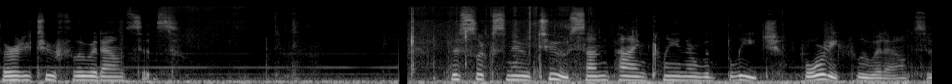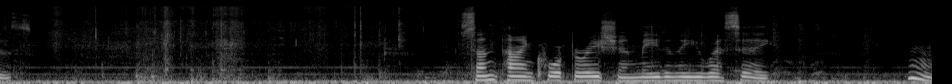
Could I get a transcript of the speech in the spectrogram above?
32 fluid ounces. This looks new too. Sun Pine Cleaner with bleach, 40 fluid ounces. Sun Pine Corporation, made in the USA. Hmm.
